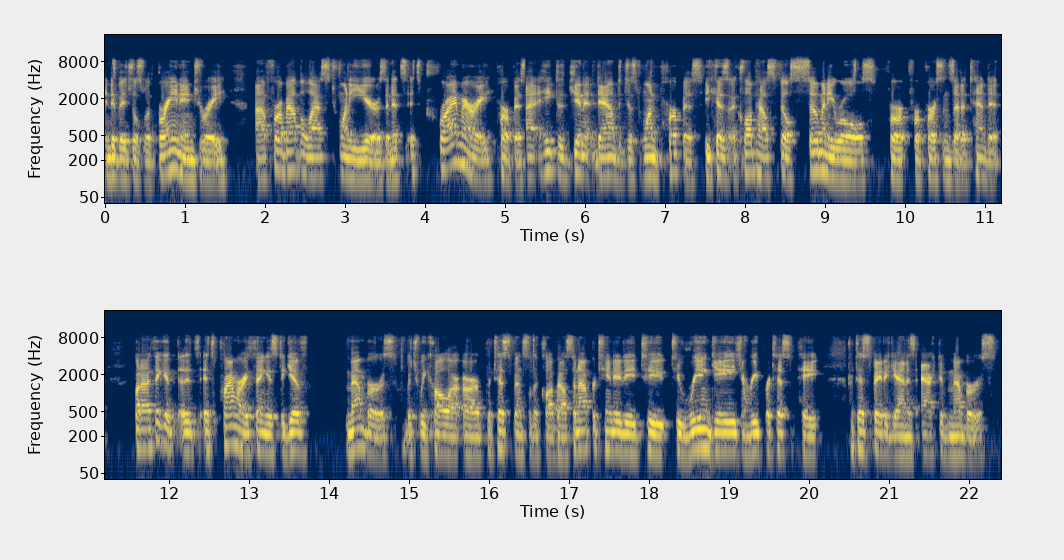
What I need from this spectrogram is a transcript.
individuals with brain injury uh, for about the last 20 years. And its its primary purpose, I hate to gin it down to just one purpose because a clubhouse fills so many roles for, for persons that attend it. But I think it, its, its primary thing is to give members, which we call our, our, participants of the clubhouse, an opportunity to to re-engage and re-participate, participate again as active members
